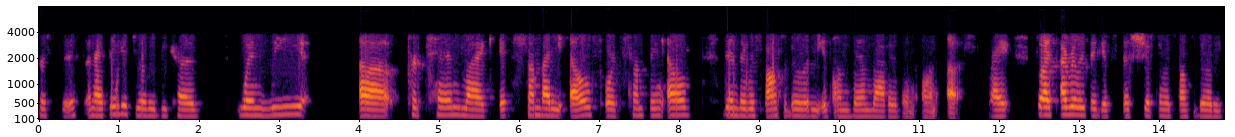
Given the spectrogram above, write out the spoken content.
persists, and I think it's really because when we uh, pretend like it's somebody else or it's something else, then the responsibility is on them rather than on us, right? So I, I really think it's a shift in responsibility.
